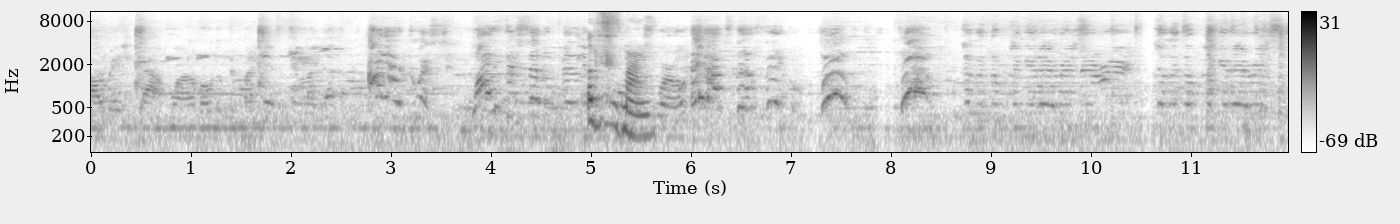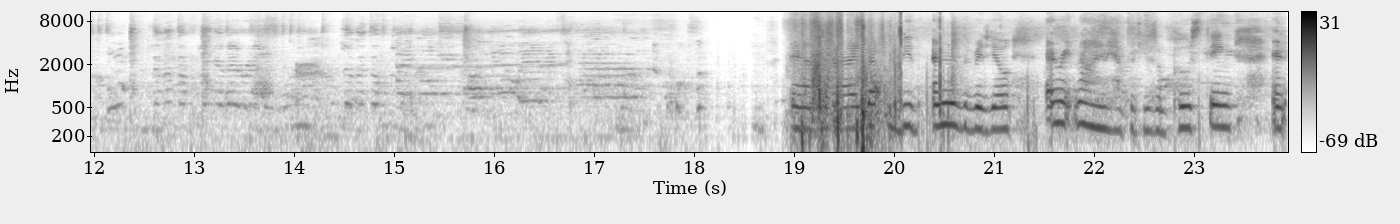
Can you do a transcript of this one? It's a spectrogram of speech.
Already got one. Roll up in my desk Oh, this is mine. And guys, that would be the end of the video. And right now I have to do some posting and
